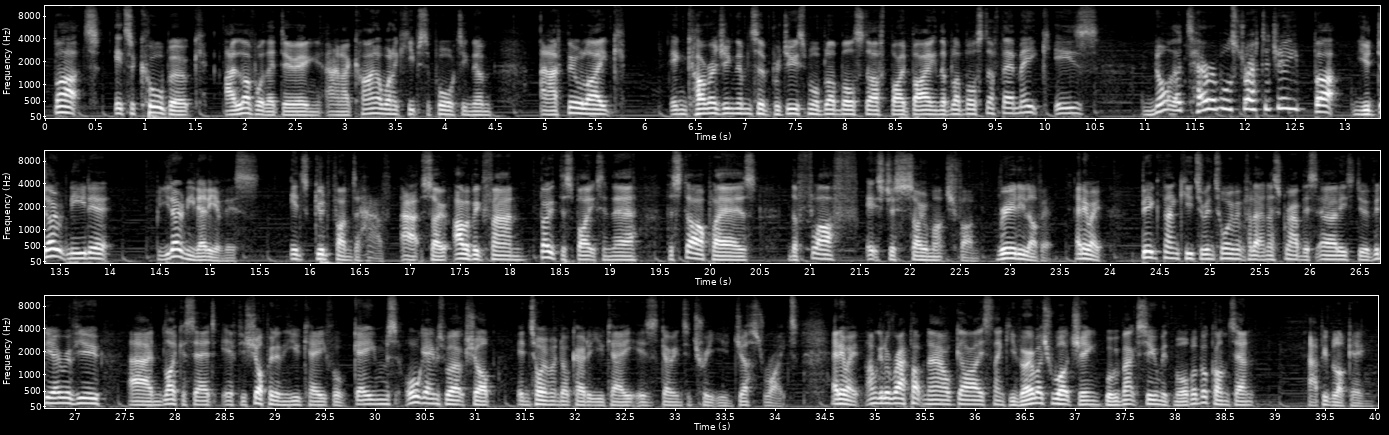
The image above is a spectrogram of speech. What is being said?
But it's a cool book. I love what they're doing, and I kind of want to keep supporting them. And I feel like encouraging them to produce more Blood Bowl stuff by buying the Blood Bowl stuff they make is not a terrible strategy, but you don't need it. But you don't need any of this. It's good fun to have. Uh, so I'm a big fan. Both the spikes in there, the star players, the fluff. It's just so much fun. Really love it. Anyway, big thank you to Entoyment for letting us grab this early to do a video review. And like I said, if you're shopping in the UK for games or Games Workshop, entoyment.co.uk is going to treat you just right. Anyway, I'm going to wrap up now, guys. Thank you very much for watching. We'll be back soon with more Bubble content. Happy blocking.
